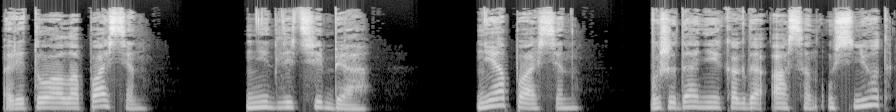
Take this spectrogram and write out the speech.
«Ритуал опасен?» «Не для тебя». «Не опасен». В ожидании, когда Асан уснет,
